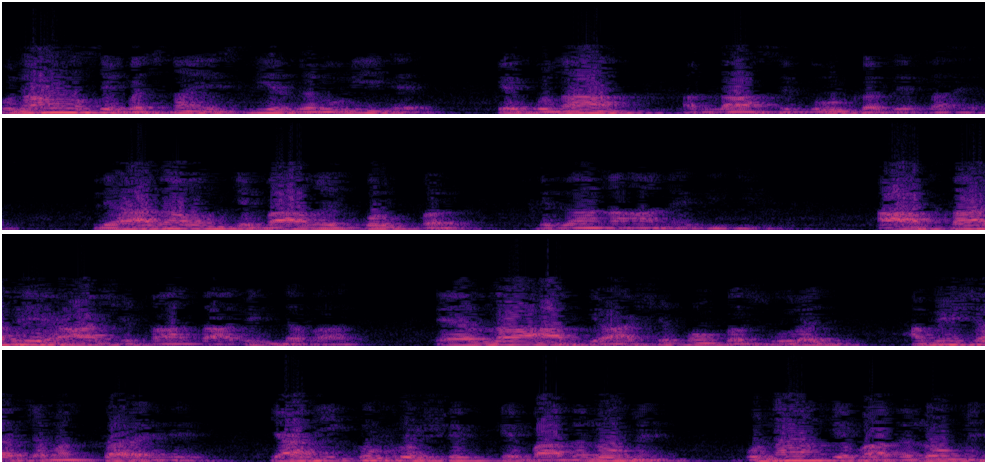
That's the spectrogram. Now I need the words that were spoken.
گناہوں سے بچنا اس لیے ضروری ہے کہ گناہ اللہ سے دور کر دیتا ہے۔ لہذا ان کے باغ قرب پر خزانہ آنے دیجیے۔ آفتاب عاشقاں تابند دباد اے اللہ، آپ کے عاشقوں کا سورج ہمیشہ چمکتا رہے۔ یعنی کفر و شرک کے بادلوں میں، گناہ کے بادلوں میں،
